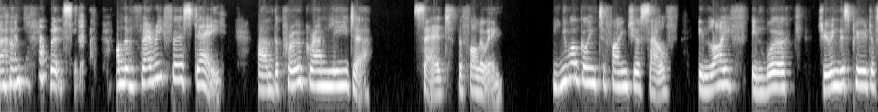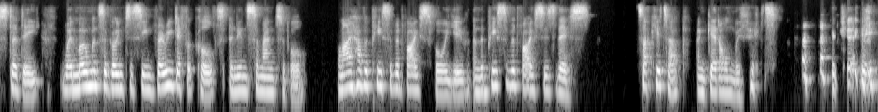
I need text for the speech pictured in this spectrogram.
Um, but on the very first day, um, the program leader said the following You are going to find yourself in life, in work, during this period of study when moments are going to seem very difficult and insurmountable. And I have a piece of advice for you. And the piece of advice is this suck it up and get on with it. okay.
